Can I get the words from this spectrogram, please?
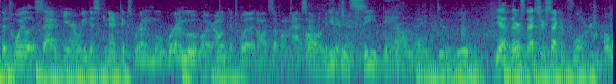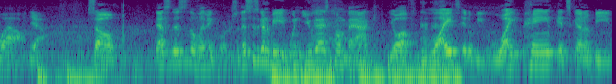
The toilet sat here. We disconnected because we're gonna move. We're gonna move. I want the toilet and all that stuff on that side. Oh, with the you kitchen. can see down, right, dude. You. Yeah, there's that's your second floor. Oh wow. Yeah. So that's this is the living quarters. So this is gonna be when you guys come back. You'll have lights. It'll be white paint. It's gonna be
